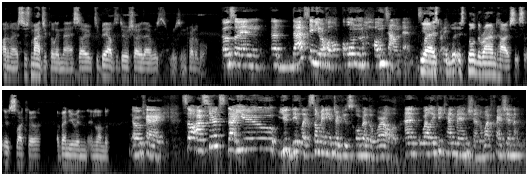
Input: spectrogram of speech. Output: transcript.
I don't know. It's just magical in there. So to be able to do a show there was was incredible. Also, and uh, that's in your ho- own hometown then. It's yeah, it's, right? called, it's called the Roundhouse. It's it's like a, a venue in, in London. Okay. So I've searched that you you did like so many interviews over the world, and well, if you can mention, what question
